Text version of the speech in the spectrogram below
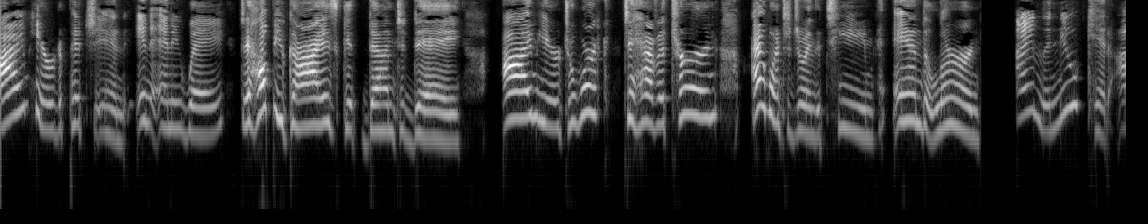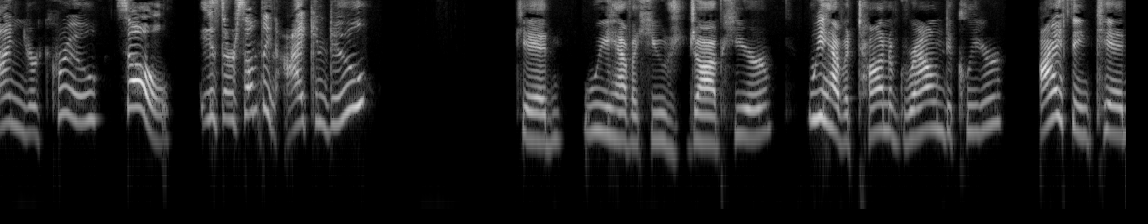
I'm here to pitch in in any way to help you guys get done today. I'm here to work, to have a turn. I want to join the team and learn. I'm the new kid on your crew. So, is there something I can do? Kid, we have a huge job here. We have a ton of ground to clear. I think, kid,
